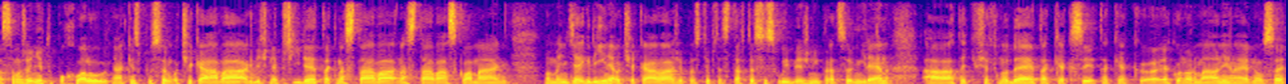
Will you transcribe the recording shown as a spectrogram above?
samozřejmě tu pochvalu nějakým způsobem očekává a když nepřijde, tak nastává, nastává zklamání. V momentě, kdy ji neočekává, že prostě představte si svůj běžný pracovní den a teď všechno jde tak, jak si, tak jak, jako normálně. Najednou se eh,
